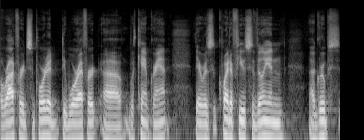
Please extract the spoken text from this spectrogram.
Rockford supported the war effort uh, with Camp Grant. There was quite a few civilian uh, groups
